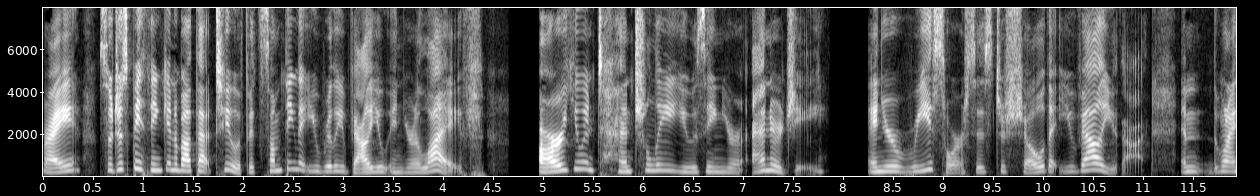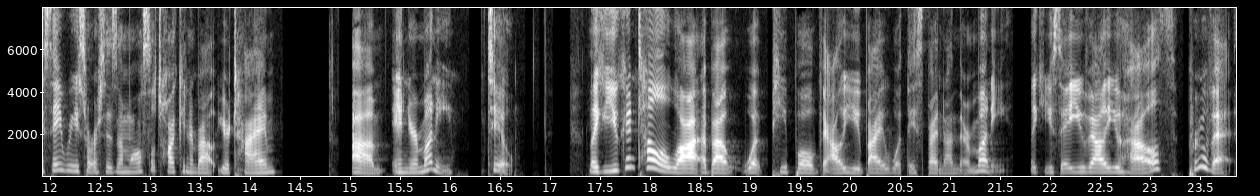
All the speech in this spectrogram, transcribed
Right? So just be thinking about that too. If it's something that you really value in your life, are you intentionally using your energy and your resources to show that you value that. And when I say resources, I'm also talking about your time um, and your money too. Like you can tell a lot about what people value by what they spend on their money. Like you say you value health, prove it.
